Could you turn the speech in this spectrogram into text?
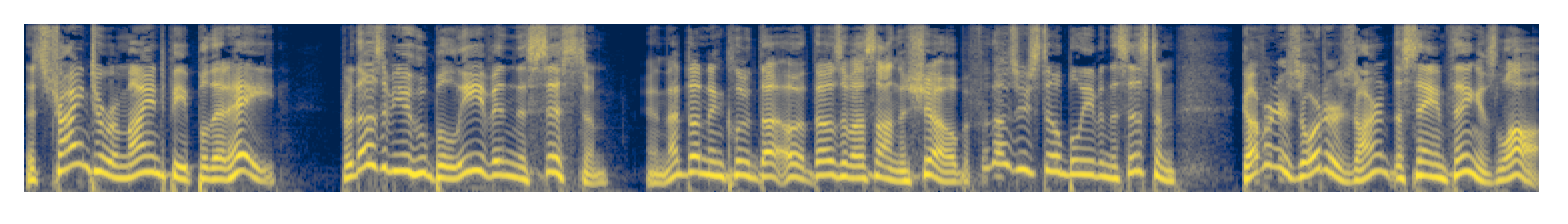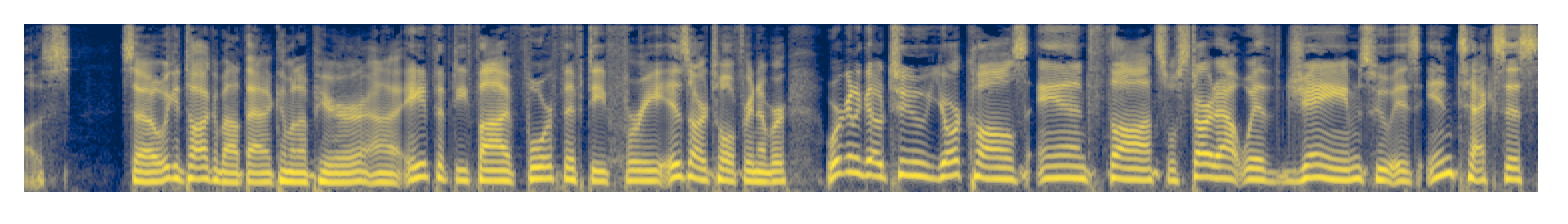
that's trying to remind people that, hey, for those of you who believe in the system, and that doesn't include the, uh, those of us on the show, but for those who still believe in the system, governor's orders aren't the same thing as laws. So we can talk about that coming up here. Uh, 855 450 free is our toll free number. We're going to go to your calls and thoughts. We'll start out with James, who is in Texas.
